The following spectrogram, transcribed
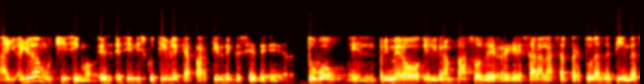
ayuda muchísimo. Es, es, indiscutible que a partir de que se tuvo el primero el gran paso de regresar a las aperturas de tiendas,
